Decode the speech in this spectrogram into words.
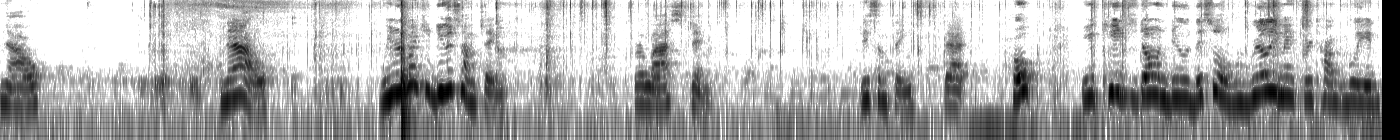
Now, now, we are going to do something for last thing. Do something that hope you kids don't do. This will really make your tongue bleed.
